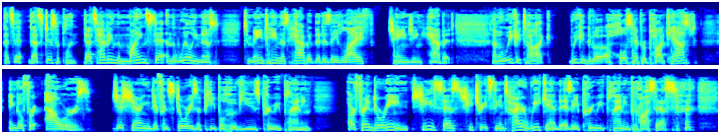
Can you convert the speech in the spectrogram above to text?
That's it. That's discipline. That's having the mindset and the willingness to maintain this habit that is a life changing habit. I mean, we could talk, we could devote a whole separate podcast and go for hours just sharing different stories of people who have used pre week planning. Our friend Doreen, she says she treats the entire weekend as a pre week planning process.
